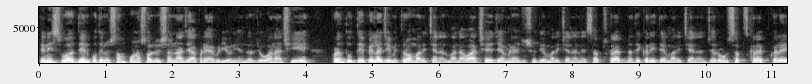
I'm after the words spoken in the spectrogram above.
તેની સ્વઅધ્યયન પોતેનું સંપૂર્ણ સોલ્યુશન આજે આપણે આ વિડીયોની અંદર જોવાના છીએ. પરંતુ તે પહેલાં જે મિત્રો અમારી ચેનલમાં નવા છે, જેમણે હજુ સુધી અમારી ચેનલને સબસ્ક્રાઇબ નથી કરી, તે અમારી ચેનલ જરૂર સબસ્ક્રાઇબ કરે.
